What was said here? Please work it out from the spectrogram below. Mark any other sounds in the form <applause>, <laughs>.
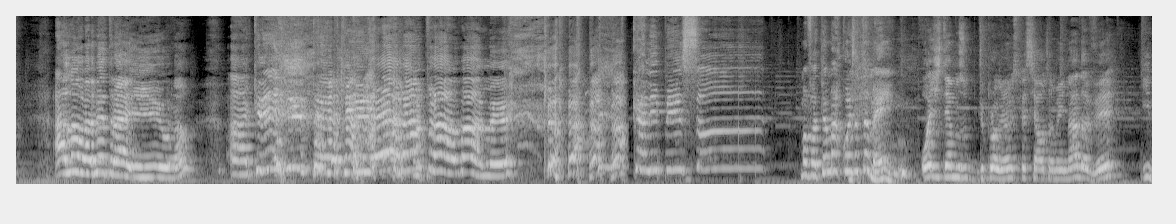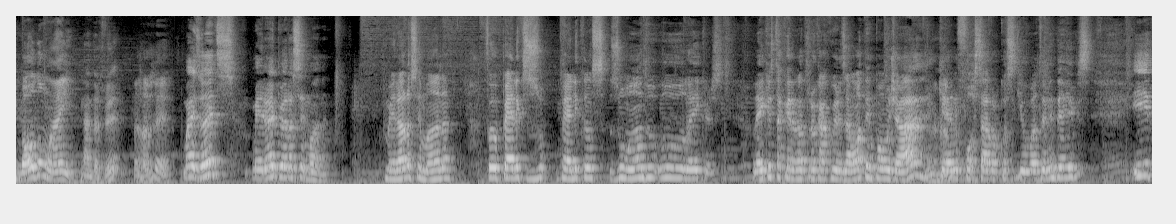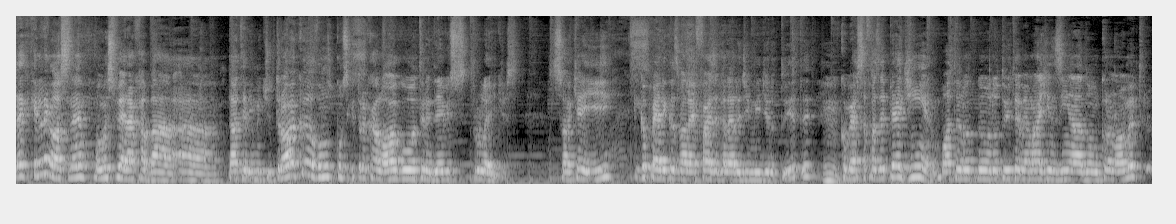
A lua me traiu, não? Acreditei que era pra valer. <laughs> Calypso. Mas vai ter uma coisa também. Hoje temos de programa especial também Nada a Ver e Baldo Online. Nada a ver? Nada a ver. Mas antes, melhor e pior da semana. Melhor da semana foi o Pelicans, Pelicans zoando o Lakers. O Lakers tá querendo trocar com eles há um tempão já, querendo forçar pra conseguir o Anthony Davis. E tá aquele negócio, né? Vamos esperar acabar a data limite de troca ou vamos conseguir trocar logo o Anthony Davis pro Lakers? Só que aí, o que, que o Pelicans vai lá e faz a galera de mídia do Twitter? Começa a fazer piadinha. Bota no, no, no Twitter uma imagenzinha lá de um cronômetro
